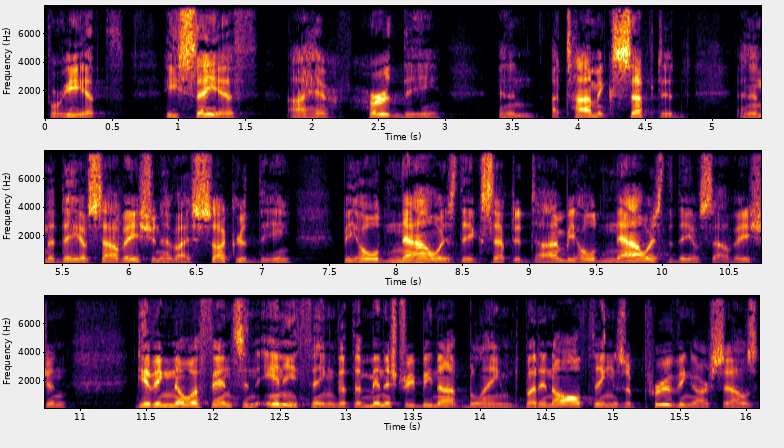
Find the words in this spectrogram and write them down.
For he, hath, he saith, I have heard thee, and in a time accepted, and in the day of salvation have I succored thee. Behold, now is the accepted time. Behold, now is the day of salvation, giving no offense in anything, that the ministry be not blamed, but in all things approving ourselves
